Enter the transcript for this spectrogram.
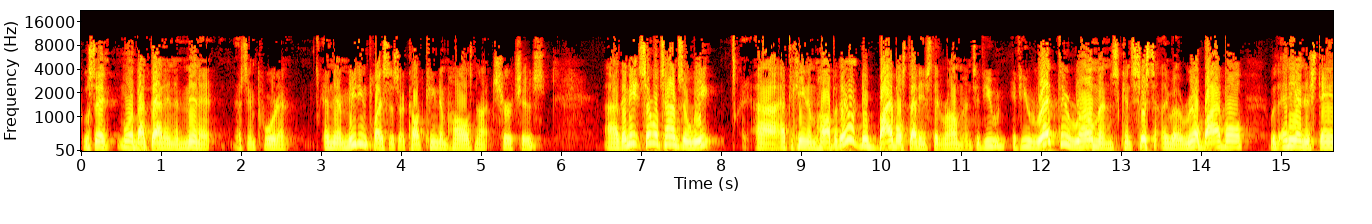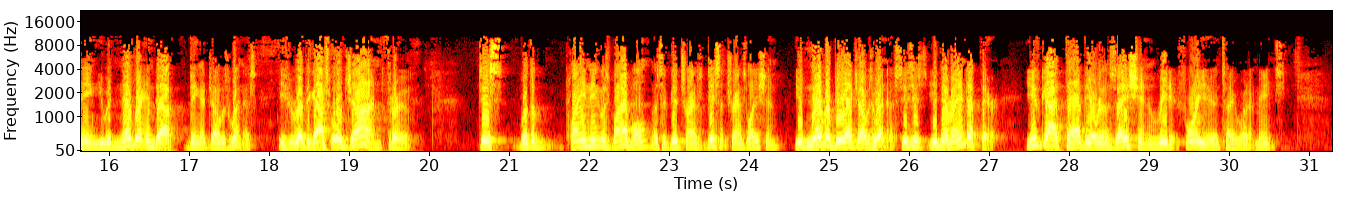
We'll say more about that in a minute. That's important. And their meeting places are called kingdom halls, not churches. Uh, they meet several times a week uh, at the Kingdom Hall, but they don't do Bible studies through Romans. If you if you read through Romans consistently with a real Bible, with any understanding, you would never end up being a Jehovah's Witness. If you read the Gospel of John through, just with a plain English Bible, that's a good, trans, decent translation, you'd never be a Jehovah's Witness. You just, you'd never end up there. You've got to have the organization read it for you and tell you what it means.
